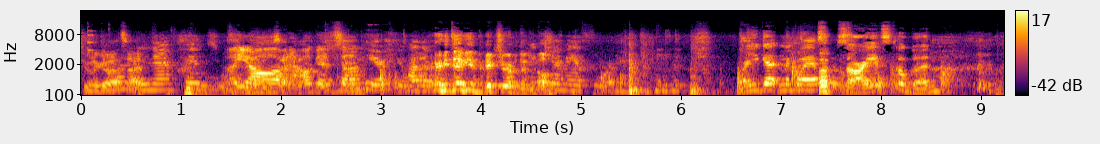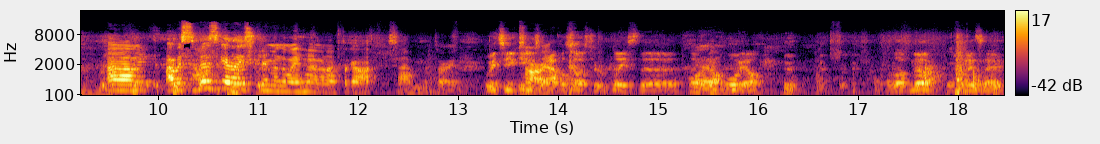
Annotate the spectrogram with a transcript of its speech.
Do you want to go outside? Any napkins? Oh, yeah, I'll, I'll get There's some some. here if you want. Are you taking a picture of the Give milk? Jimmy a fork. Are you getting the glasses? Sorry, it's still good. Um, I was supposed to get ice cream on the way home and I forgot. So sorry. Wait, so you can Sorry. use applesauce to replace the like, Oil. the oil? I love milk. What can I say?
